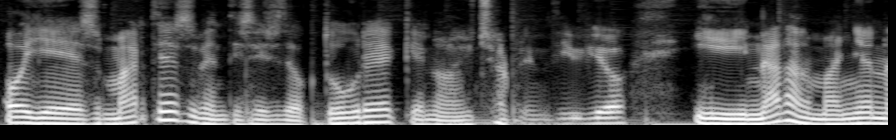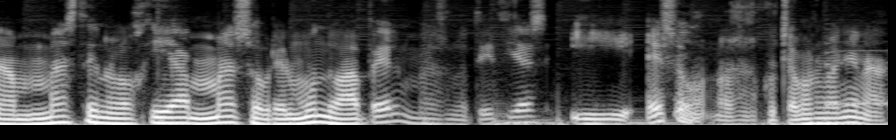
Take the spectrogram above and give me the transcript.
Hoy es martes 26 de octubre, que no lo he dicho al principio. Y nada, mañana más tecnología, más sobre el mundo Apple, más noticias y eso, nos escuchamos mañana.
